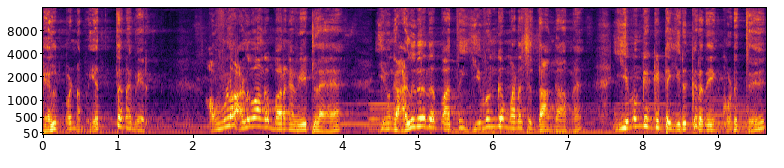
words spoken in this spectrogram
ஹெல்ப் பண்ண போய் எத்தனை பேர்? அவ்வளோ அழுவாங்க பாருங்க வீட்டில் இவங்க அழுததை பார்த்து இவங்க மனசு தாங்காம இவங்க கிட்ட இருக்கிறதையும் கொடுத்து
